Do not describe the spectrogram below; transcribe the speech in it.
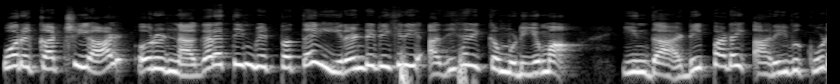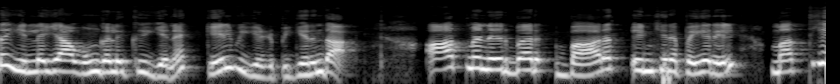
ஒரு கட்சியால் ஒரு நகரத்தின் வெப்பத்தை இரண்டு டிகிரி அதிகரிக்க முடியுமா? இந்த அடிப்படை அறிவு கூட இல்லையா உங்களுக்கு என கேள்வி எழுப்பியிருந்தார். ஆத்ம நிர்பர் பாரத் என்கிற பெயரில் மத்திய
